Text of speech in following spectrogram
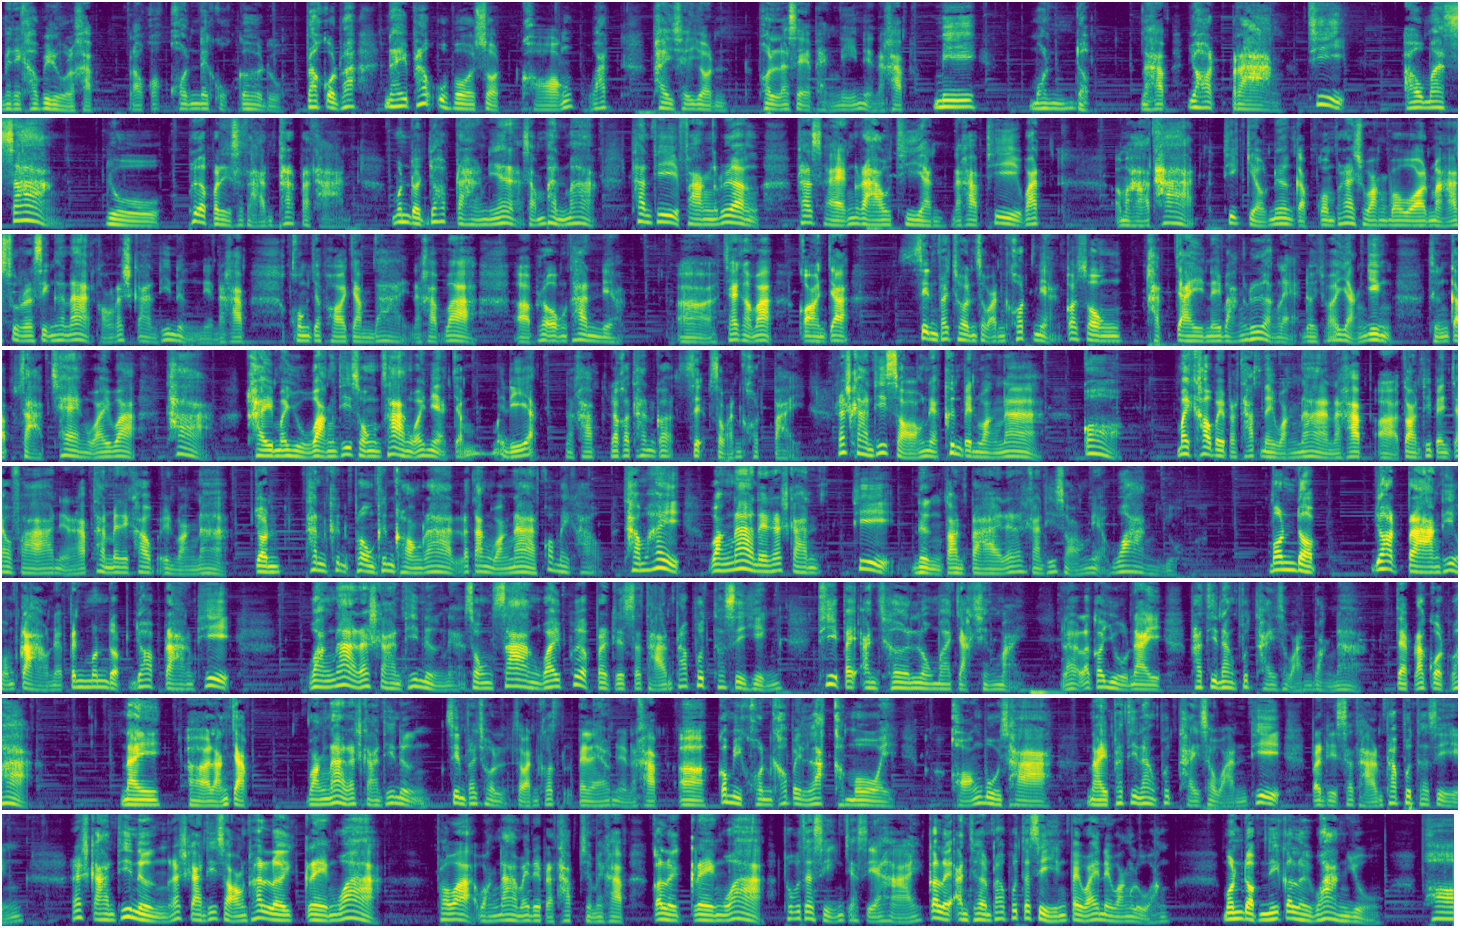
ไม่ได้เข้าไปดูหรอกครับ เราก็ค้นใน Google ดู ปรากฏว่าในพระอุโบสถของวัดภัยชยนพลเสพแห่งนี้เนี่ยนะครับ มีมนดบนะครับ ยอดปรางที่เอามาสร้างอยู่ เพื่อประดิษฐานพระประธานมนดบยอดปรางนี้สัมพันธ์มาก ท่านที่ฟังเรื่องพระแสงราวเทียนนะครับ ที่วัดมหาธาตุที่เกี่ยวเนื่องกับกรมพระราชวังบวร มหาสุรสิงหนาถของรัชกาลที่1เนี่ยนะครับ คงจะพอจำได้นะครับว่าพระองค์ท่านเนี่ยใช้คำว่าก่อนจะสิ้นพระชนสวรรคตเนี่ยก็ทรงขัดใจในบางเรื่องแหละ โดยเฉพาะอย่างยิ่งถึงกับสาบแช่งไว้ว่าถ้า ใครมาอยู่วังที่ทรงสร้างไว้เนี่ยจะไม่ดีนะครับ แล้วก็ท่านก็เสด็จสวรรคตไป รัชกาลที่สองเนี่ยขึ้นเป็นวังหน้า ก็ไม่เข้าไปประทับในวังหน้านะครับอตอนที่เป็นเจ้าฟ้าเนี่ยนะครับท่านไม่ได้เข้าเป็นวังหน้า จนท่านขึ้นพระองค์ขึ้นครองราชและตั้งวังหน้าก็ไม่เข้าทำให้วังหน้าในรัชกาลที่ 1 ตอนปลายและรัชกาลที่2เนี่ยว่างอยู่มนดบยอดปรางที่ผมกล่าวเนี่ยเป็นมนดบยอดปรางที่ วังหน้ารัชกาลที่1เนี่ยทรงสร้างไว้เพื่อประดิษฐานพระพุทธสีหิง ที่ไปอัญเชิญลงมาจากเชียงใหม่ แล้วแล้วก็อยู่ในพระที่นั่งพุทธไทยสวรรค์วังหน้า แต่ปรากฏว่าในหลังจากวังหน้ารัชกาลที่ 1 สิ้นพระชนสวรรคตไปแล้วเนี่ยนะครับก็มีคนเข้าไปลักขโมยของบูชาในพระที่นั่งพุทธไทยสวรรค์ที่ประดิษฐานพระพุทธสิหิงค์ รัชกาลที่ 1 รัชกาลที่ 2 ท่านเลยเกรงว่า เพราะว่าวังหน้าไม่ได้ประทับใช่ไหมครับ ก็เลยเกรงว่าพระพุทธสิงค์จะเสียหาย ก็เลยอัญเชิญพระพุทธสิงค์ไปไว้ในวังหลวง มณฑปนี้ก็เลยว่างอยู่ พอ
